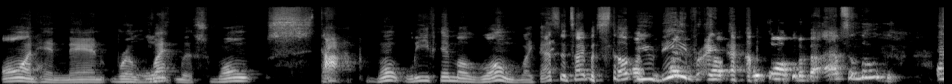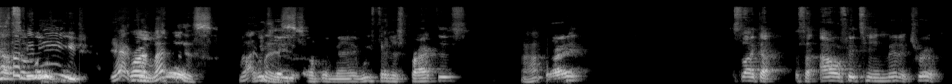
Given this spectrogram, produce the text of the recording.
on him, man. Relentless, yeah. won't stop, won't leave him alone. Like that's the type of stuff you need right now. We're talking about absolutely, absolutely. Need. Yeah, right. relentless. relentless. Let me tell you something, man. We finished practice, uh-huh. right? It's like a it's an hour fifteen minute trip.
